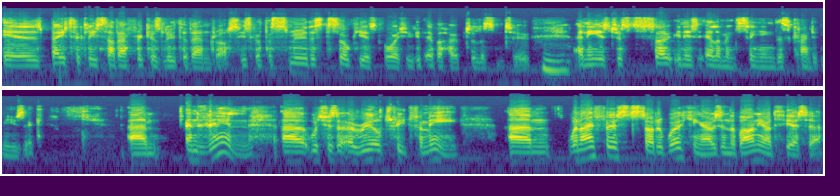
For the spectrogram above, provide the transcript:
is basically South Africa's Luther Vandross. He's got the smoothest, silkiest voice you could ever hope to listen to. Mm. And he is just so in his element singing this kind of music. Um, and then, uh, which is a real treat for me, um, when I first started working, I was in the Barnyard Theatre.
